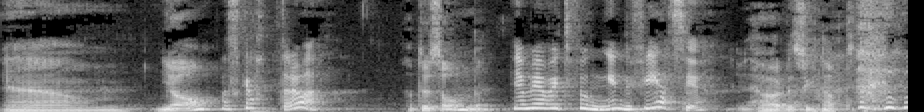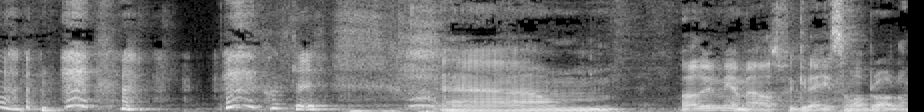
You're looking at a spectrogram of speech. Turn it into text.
Ehm, ja, Vad skrattar du åt? att du sa om det. Ja men jag var ju tvungen, du fes ju. Det hördes ju knappt. Okej. Ehm, vad hade vi mer med oss för grej som var bra då?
